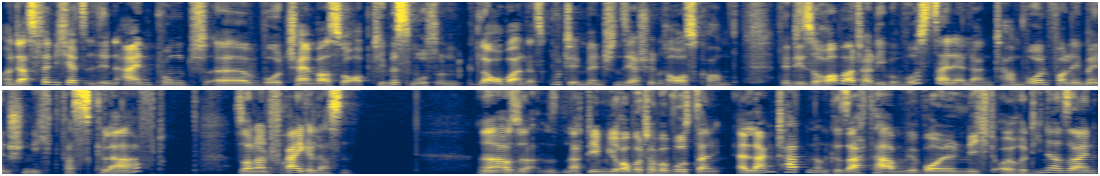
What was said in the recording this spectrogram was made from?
Und das finde ich jetzt den einen Punkt, äh, wo Chambers so Optimismus und Glaube an das Gute im Menschen sehr schön rauskommt. Denn diese Roboter, die Bewusstsein erlangt haben, wurden von den Menschen nicht versklavt, sondern freigelassen. Ja, also nachdem die Roboter Bewusstsein erlangt hatten und gesagt haben, wir wollen nicht eure Diener sein,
